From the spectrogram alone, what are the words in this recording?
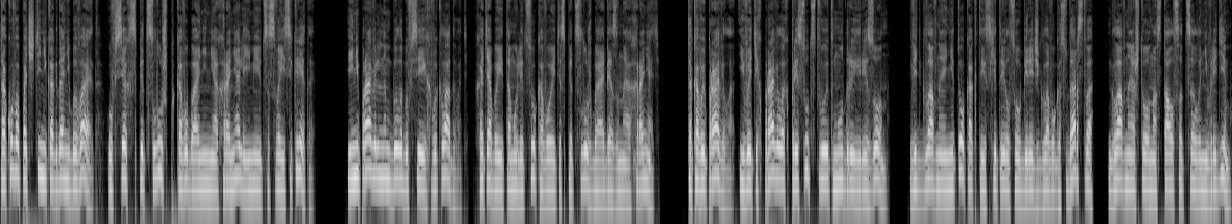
Такого почти никогда не бывает. У всех спецслужб, кого бы они ни охраняли, имеются свои секреты. И неправильным было бы все их выкладывать, хотя бы и тому лицу, кого эти спецслужбы обязаны охранять. Таковы правила, и в этих правилах присутствует мудрый резон. Ведь главное не то, как ты исхитрился уберечь главу государства, главное, что он остался цел и невредим.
